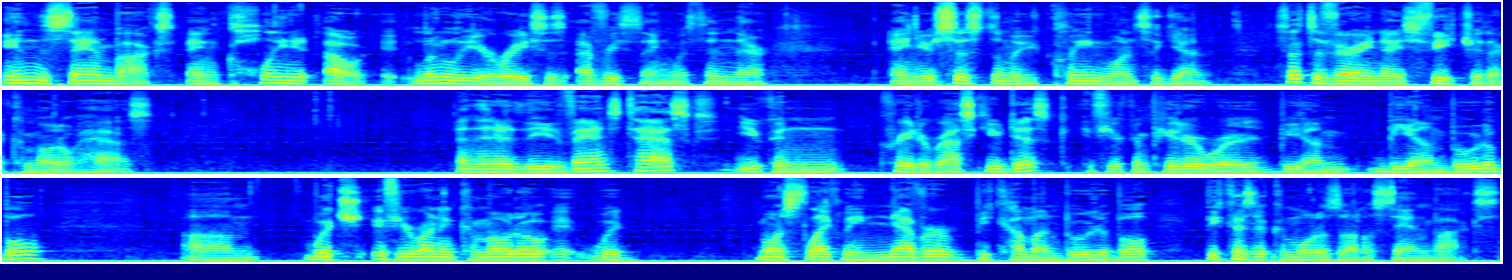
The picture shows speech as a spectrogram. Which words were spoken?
in the sandbox and clean it out. It literally erases everything within there, and your system will be clean once again. So that's a very nice feature that Comodo has. And then in the advanced tasks, you can create a rescue disk if your computer were to be, un be unbootable, um, which if you're running Comodo, it would most likely never become unbootable because of Comodo's Auto Sandbox.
